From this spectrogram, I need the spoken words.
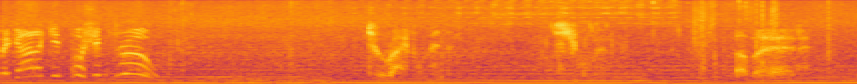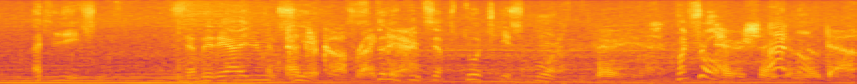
We gotta keep pushing through! Two riflemen. Up ahead. Отлично. Заверяю всех. Petrikov right there. Встретимся в точке спора. There he is. Пошел! Terror center, no doubt.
